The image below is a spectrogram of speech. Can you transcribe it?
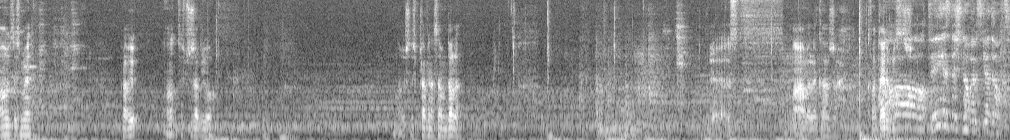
O, jesteśmy. Prawie. O, coś przyżabiło. No, już jesteś prawie na samym dole. Mamy lekarza. Kwatermistrz. O, ty jesteś nowym zwiadowcą.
